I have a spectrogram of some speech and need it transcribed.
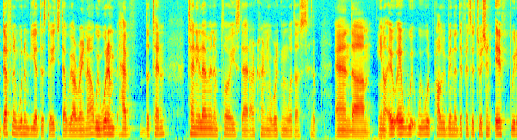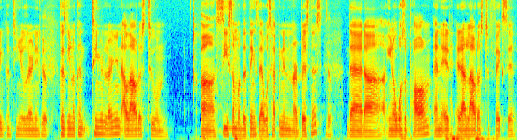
definitely wouldn't be at the stage that we are right now. We wouldn't have the 10, 10 11 employees that are currently working with us. Yep. And um, you know, it, it, we, we would probably be in a different situation if we didn't continue learning. Because yep. you know, continue learning allowed us to. Um, uh, see some of the things that was happening in our business yep. that uh, you know was a problem and it, it allowed us to fix it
